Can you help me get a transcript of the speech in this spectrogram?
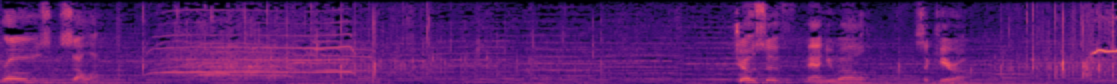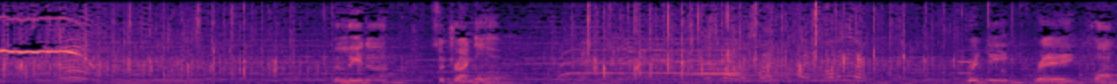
Rose Sella. Joseph Manuel Sakira. Melina Sotrangelo. This way, this way, this way. Over here. Brittany Ray Clapp.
